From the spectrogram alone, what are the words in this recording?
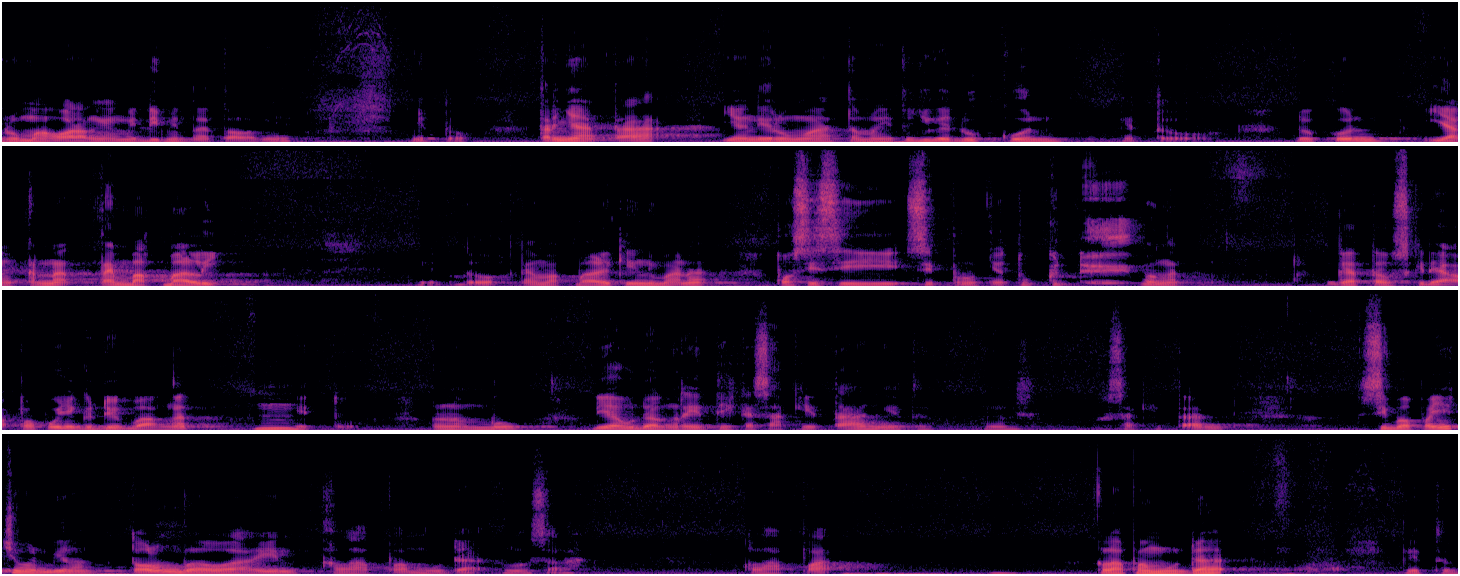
rumah orang yang diminta tolongnya gitu. Ternyata yang di rumah teman itu juga dukun gitu. Dukun yang kena tembak balik gitu. Tembak balik yang di mana posisi si perutnya tuh gede banget nggak tahu segede apa pokoknya gede banget gitu. Melembung dia udah ngerintih kesakitan gitu. Kesakitan. Si bapaknya cuma bilang tolong bawain kelapa muda kalau nggak salah. Kelapa. Kelapa muda gitu.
